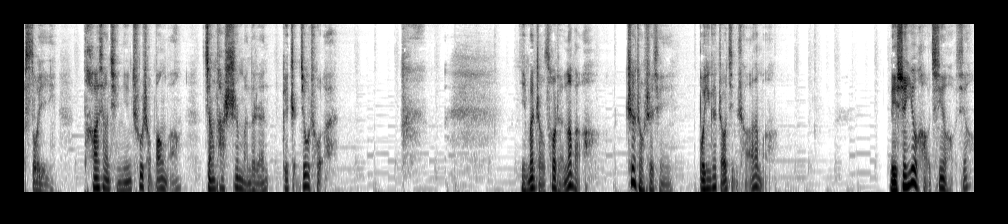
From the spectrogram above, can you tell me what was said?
所以他想请您出手帮忙。’”将他师门的人给拯救出来。你们找错人了吧？这种事情不应该找警察的吗？李轩又好气又好笑。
